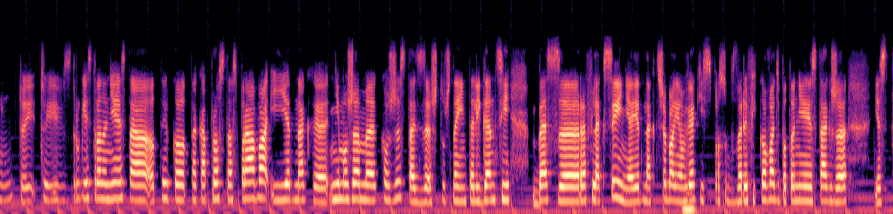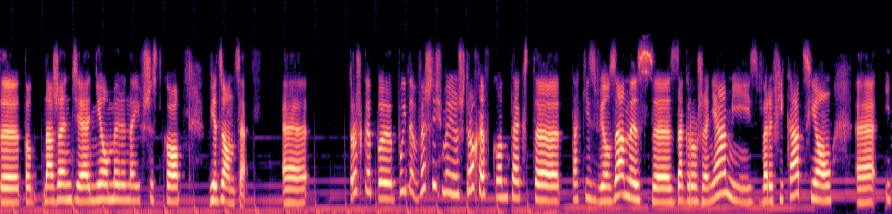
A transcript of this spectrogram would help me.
Mhm. Czyli, czyli z drugiej strony nie jest ta tylko taka prosta sprawa i jednak e, nie możemy korzystać ze sztucznej inteligencji bezrefleksyjnie, jednak trzeba ją w mhm. jakiś sposób weryfikować, bo to nie jest tak, że jest e, to narzędzie nieomylne i wszystko wiedzące. E, troszkę pójdę, weszliśmy już trochę w kontekst taki związany z zagrożeniami, z weryfikacją i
